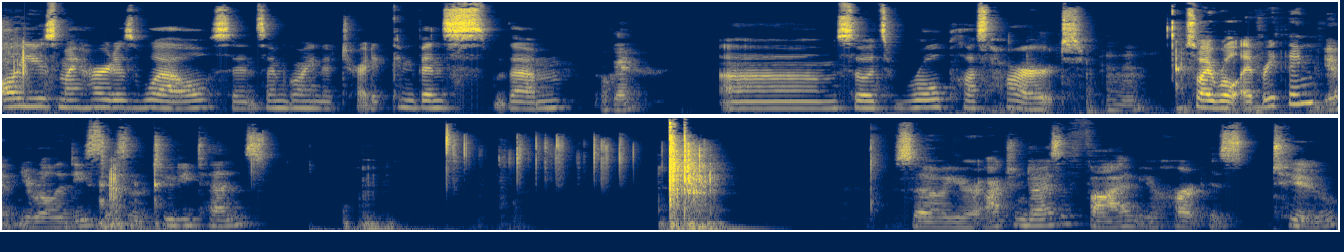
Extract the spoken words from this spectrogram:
I'll use my heart as well since I'm going to try to convince them. Okay. Um, so it's roll plus heart. hmm So I roll everything. Yep. You roll a d6 and the two d10s. So your action die is a five. Your heart is two.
